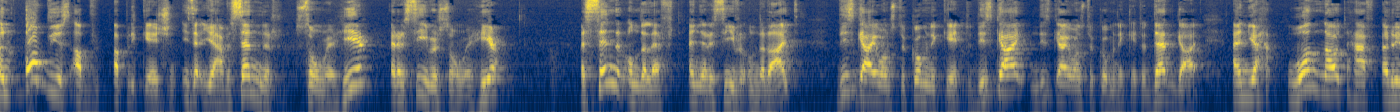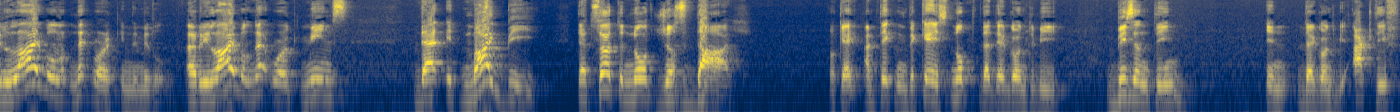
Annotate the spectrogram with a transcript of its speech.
An obvious application is that you have a sender somewhere here, a receiver somewhere here, a sender on the left and a receiver on the right. This guy wants to communicate to this guy, and this guy wants to communicate to that guy. And you want now to have a reliable network in the middle. A reliable network means that it might be that certain nodes just die. Okay, I'm taking the case not that they're going to be Byzantine, in they're going to be active.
